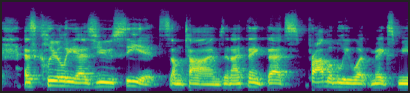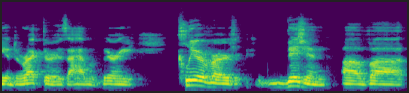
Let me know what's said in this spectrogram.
as clearly as you see it sometimes. And i think that's probably what makes me a director is i have a very clear version, vision of uh,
